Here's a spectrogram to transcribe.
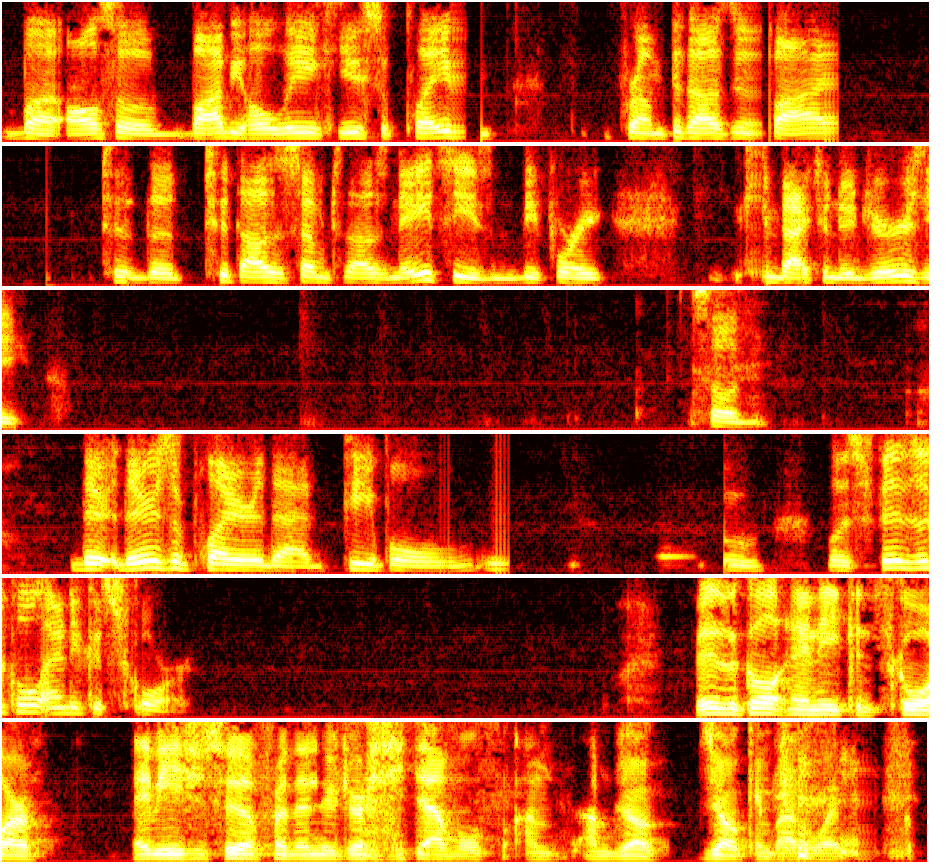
but also Bobby Holik used to play from 2005 to the 2007-2008 season before he came back to New Jersey. So there, there's a player that people who was physical and he could score. Physical and he can score. Maybe he should suit up for the New Jersey Devils. I'm I'm joke, joking, by the way.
